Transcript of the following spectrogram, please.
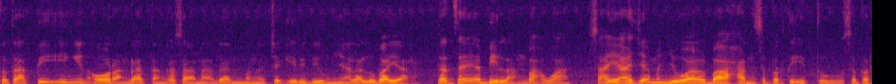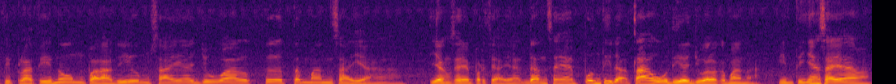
tetapi ingin orang datang ke sana dan mengecek iridiumnya lalu bayar. Dan saya bilang bahwa saya aja menjual bahan seperti itu, seperti platinum, palladium, saya jual ke teman saya yang saya percaya dan saya pun tidak tahu dia jual ke mana. Intinya saya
